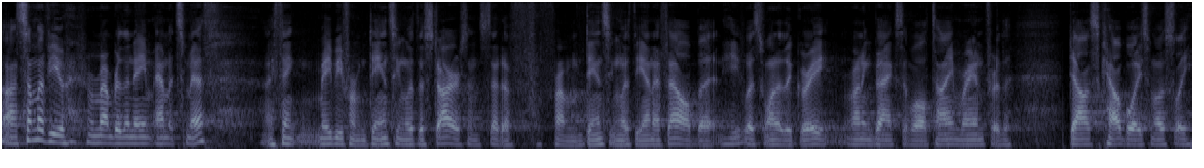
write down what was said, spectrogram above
Uh, some of you remember the name Emmitt Smith. I think maybe from Dancing with the Stars instead of from Dancing with the NFL, but he was one of the great running backs of all time, ran for the Dallas Cowboys mostly.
